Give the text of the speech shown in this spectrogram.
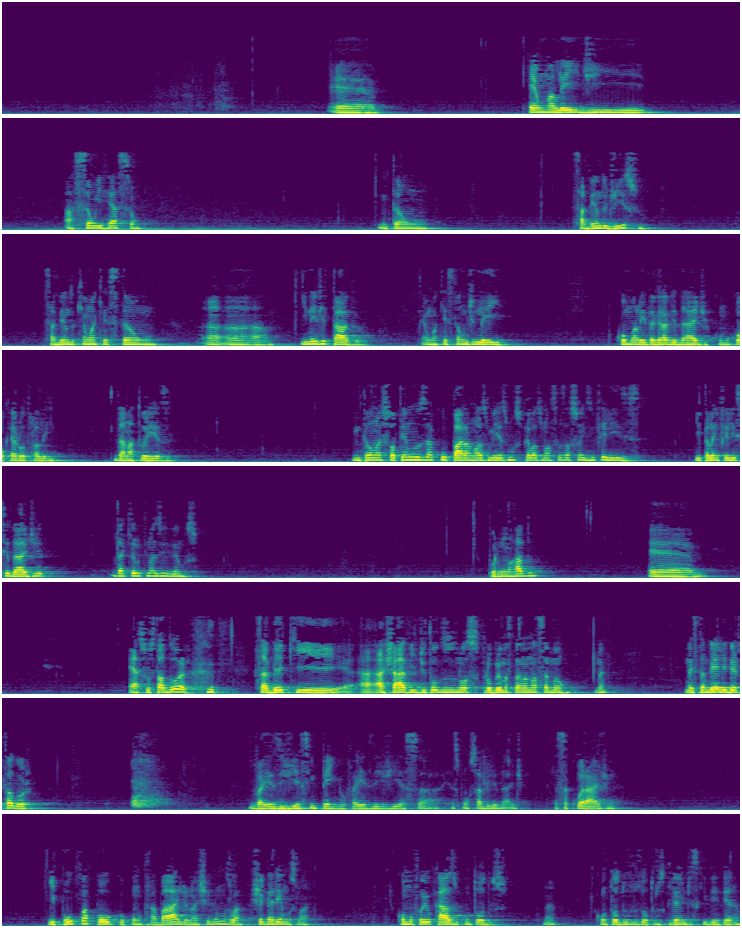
É, é uma lei de ação e reação. Então, sabendo disso, sabendo que é uma questão ah, ah, inevitável, é uma questão de lei, como a lei da gravidade, como qualquer outra lei da natureza. Então nós só temos a culpar a nós mesmos pelas nossas ações infelizes e pela infelicidade daquilo que nós vivemos. Por um lado, é, é assustador saber que a, a, chave de todos os nossos problemas está na nossa mão, né? mas também é libertador vai exigir esse empenho, vai exigir essa responsabilidade, essa coragem. E pouco a pouco, com o trabalho, nós chegamos lá, chegaremos lá. Como foi o caso com todos, né? com todos os outros grandes que viveram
